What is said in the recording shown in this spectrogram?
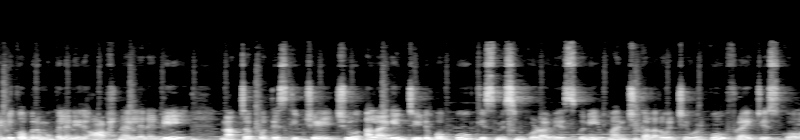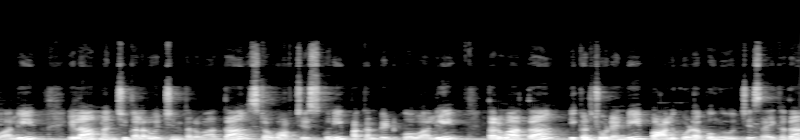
ఎండు కొబ్బరి ముక్కలు అనేది ఆప్షనల్లేనండి నచ్చకపోతే స్కిప్ చేయొచ్చు. అలాగే జీడిపప్పు కిస్మిస్ని కూడా వేసుకుని మంచి కలర్ వచ్చే వరకు ఫ్రై చేసుకోవాలి. ఇలా మంచి కలర్ వచ్చిన తర్వాత స్టవ్ ఆఫ్ చేసుకుని పక్కన పెట్టుకోవాలి. తర్వాత ఇక్కడ చూడండి పాలు కూడా పొంగి వచ్చేసాయి కదా.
